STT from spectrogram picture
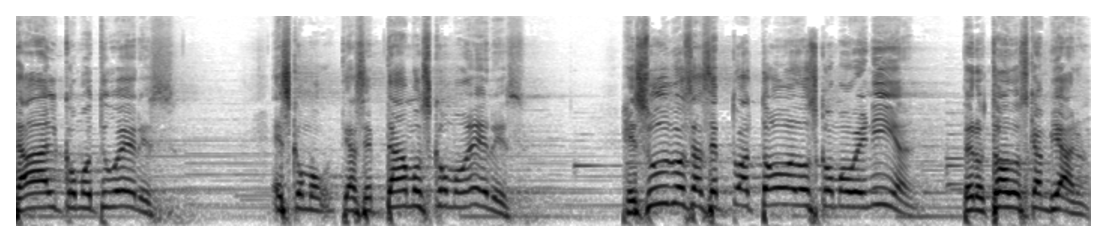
Tal como tú eres, es como te aceptamos como eres Jesús los aceptó a todos como venían, pero todos cambiaron.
